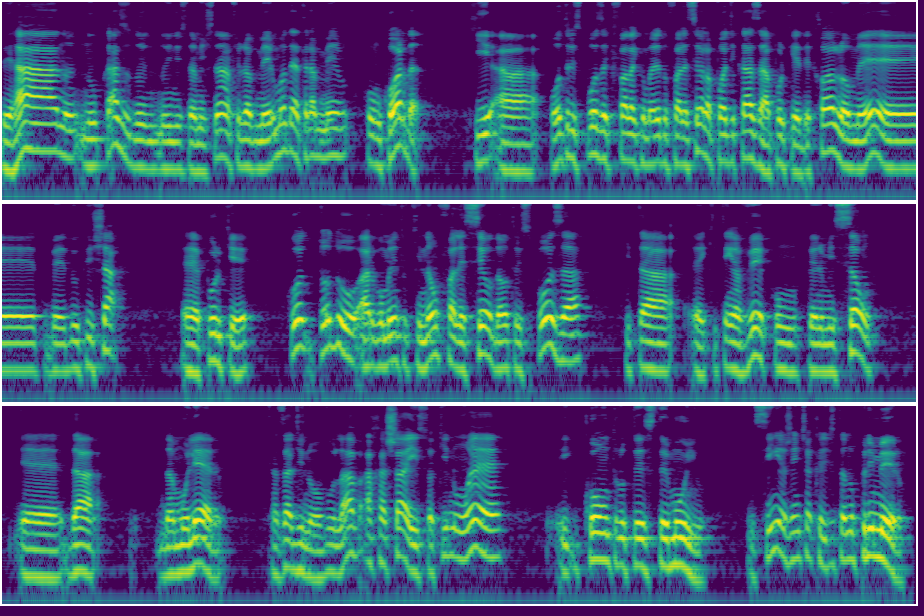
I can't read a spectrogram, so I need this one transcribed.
Berra, no, no caso do no início da Mishnah, filho Rabi Meir, Modet, Rabi Meir concorda que a outra esposa que fala que o marido faleceu, ela pode casar. Por quê? É, porque todo argumento que não faleceu da outra esposa, que, tá, é, que tem a ver com permissão é, da, da mulher casar de novo, lá achar isso aqui não é contra o testemunho. E sim, a gente acredita no primeiro.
